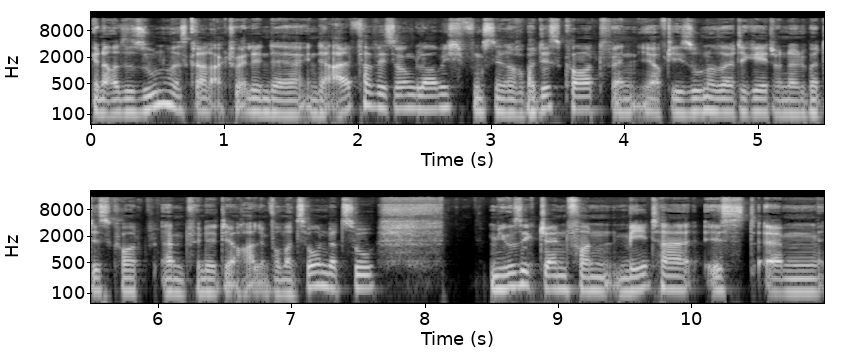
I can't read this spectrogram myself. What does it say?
Genau, also Suno ist gerade aktuell in der in der Alpha-Version, glaube ich. Funktioniert auch über Discord. Wenn ihr auf die Suno-Seite geht und dann über Discord ähm, findet ihr auch alle Informationen dazu. Music Gen von Meta ist ähm,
